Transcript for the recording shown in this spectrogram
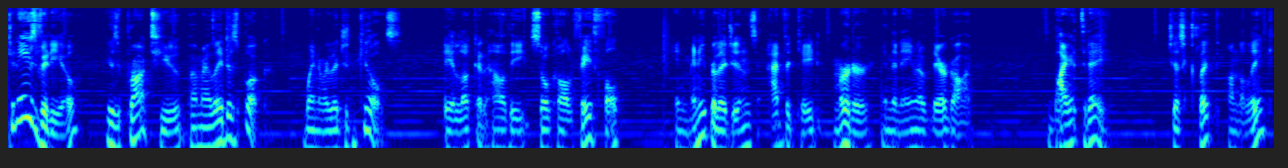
Today's video is brought to you by my latest book, When Religion Kills, a look at how the so called faithful in many religions advocate murder in the name of their God. Buy it today. Just click on the link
